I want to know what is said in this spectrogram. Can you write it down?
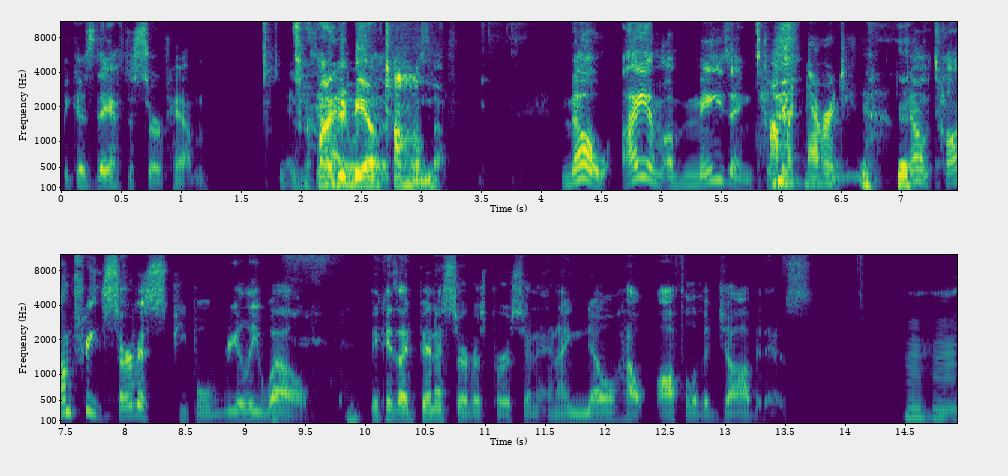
because they have to serve him. And he's gonna Reminded deal me with of other people's Thom. stuff. No, I am amazing. Thom would never do that. no, Thom treats service people really well because I've been a service person and I know how awful of a job it is. Mm-hmm.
